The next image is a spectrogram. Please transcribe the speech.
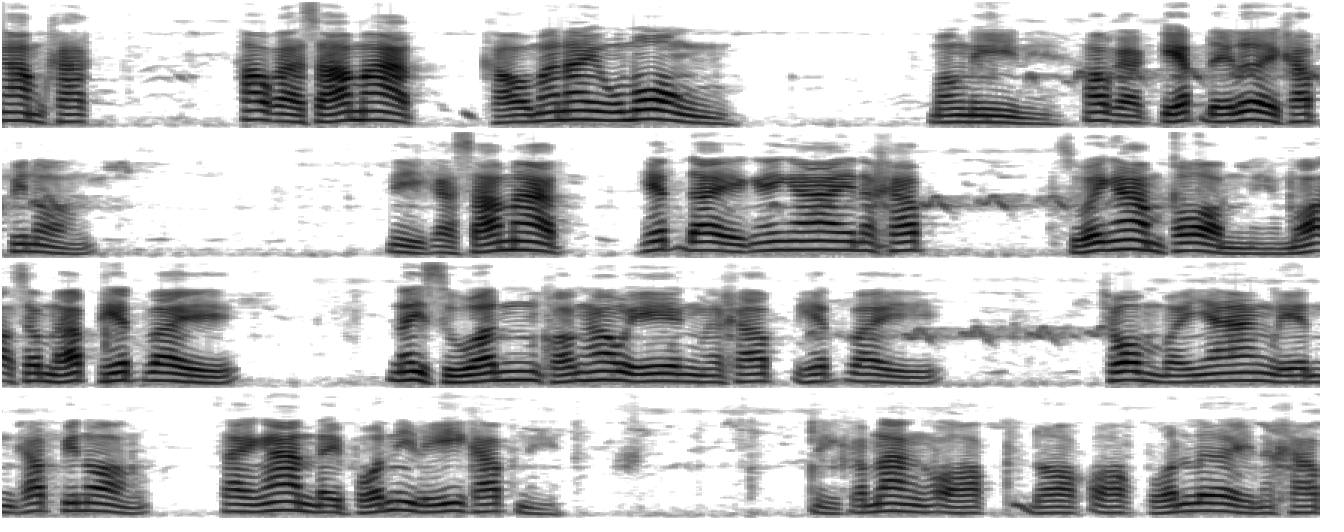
งามคักเฮาก็สามารถ เข้ามาในอุโมงค์มองนี่นี่เฮาก็เก็บได้เลยครับพี่น้อง นี่ก็สามารถเฮ็ดได้ง่าย ๆนะครับ สวยงามพร้อมนี่เหมาะสำหรับเฮ็ดไว้ในสวนของเฮาเองนะครับเฮ็ดไว้ชมไว้ย่างเลนครับ พี่น้องใส่งานได้ผลอีหลีครับนี่ นี่กำลังออกดอกออกผลเลยนะครับ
